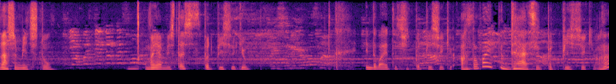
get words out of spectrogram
нашу мечту. Моя мечта 6 підписчиків. І давайте 6 підписчиків. А давайте 10 підписчиків, ага?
